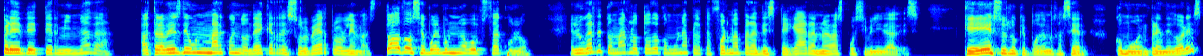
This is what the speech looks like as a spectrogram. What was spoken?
predeterminada, a través de un marco en donde hay que resolver problemas. Todo se vuelve un nuevo obstáculo, en lugar de tomarlo todo como una plataforma para despegar a nuevas posibilidades, que eso es lo que podemos hacer como emprendedores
